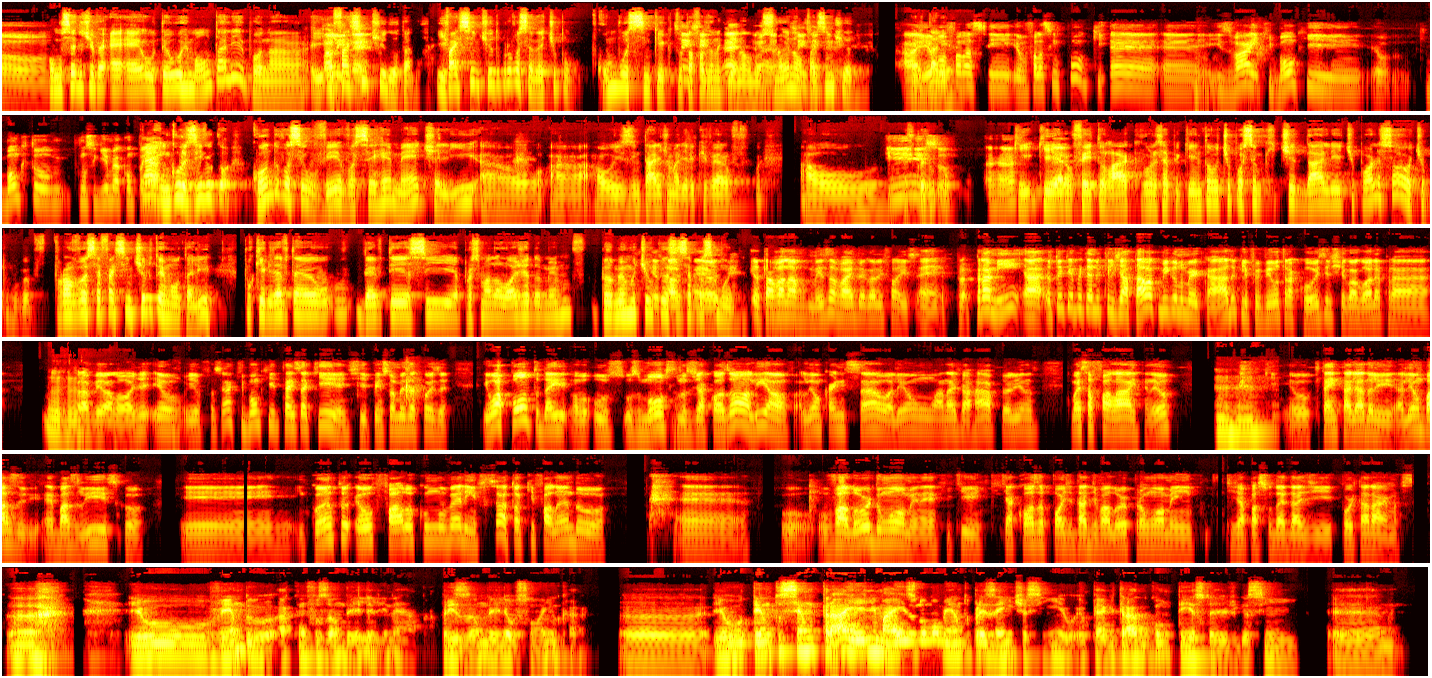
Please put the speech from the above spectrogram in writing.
Como se ele tiver. É, é, o teu irmão tá ali, pô. Na, e, Tá e ali, faz é. sentido, tá? E faz sentido pra você, né? Tipo, como assim? O que, que tu Sim, tá sim, fazendo aqui? é, não, no é, sonho não, sim, faz sentido. Aí Ele eu tá vou ali. falar assim, eu vou falar assim, pô, que, é, é, Svai, que bom que, eu, que bom que tu conseguiu me acompanhar. É, inclusive, quando você o vê, você remete ali ao, a- aos entalhes de madeira que vieram ao. as coisas- Que, que É. eram feitos lá quando você é pequeno. Então, tipo assim, o que te dá ali, tipo, olha só, tipo, pra você faz sentido o teu irmão tá ali, porque ele deve ter, deve ter se aproximado da loja do mesmo, pelo mesmo motivo Eu que você tava- se aproximou. Eu tava na mesma vibe agora de falar isso. É, pra, pra mim, ah, eu tô interpretando que ele já tava comigo no mercado, que ele foi ver outra coisa, ele chegou agora pra, Uhum. pra ver a loja, e eu, eu falei assim, ah, que bom que tá isso aqui, a gente pensou a mesma coisa. Eu aponto daí o- os, os monstros de Jacós, ó, ali, ó, ali é um carniçal, ali é um anaja rápido, ali é- começa a falar, entendeu? Uhum. o que tá entalhado ali. Ali é um basi- é basilisco. E enquanto eu falo com o velhinho, assim, ah, tô aqui falando é, o, o valor de um homem, né? O que, que a cosa pode dar de valor para um homem que já passou da idade de portar armas. Ah, eu vendo a confusão dele ali, né? A prisão dele ao sonho, cara. Ah, eu tento centrar ele mais no momento presente, assim. Eu, eu pego e trago o contexto. Eu digo assim, é,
